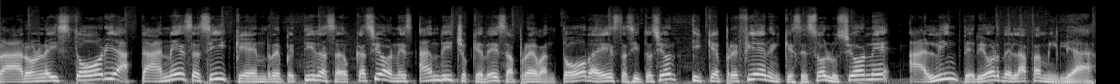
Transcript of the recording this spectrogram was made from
compraron la historia. Tan es así que en repetidas ocasiones han dicho que desaprueban toda esta situación y que prefieren que se solucione al interior de la familia.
